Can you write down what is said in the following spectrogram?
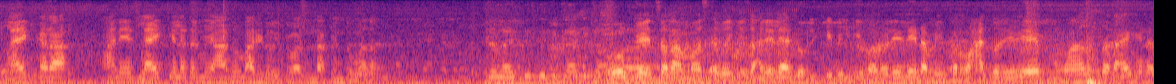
लाईक करा. आणि लाईक केलं तर मी अजून भारी ढोलकी वाजून दाखवेन तुम्हाला. ओके चला मस्तपैकी झालेले आहे ढोलकी बिलकी बनवलेली आहे ना मी पण वाजवलेली आहे. मस्त पाहिजे ना.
